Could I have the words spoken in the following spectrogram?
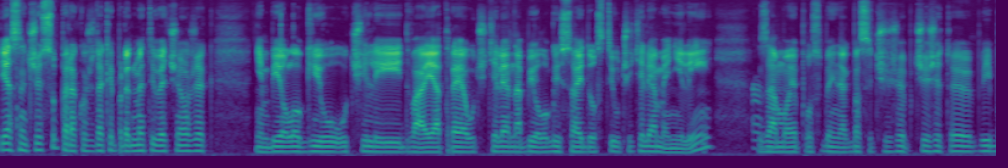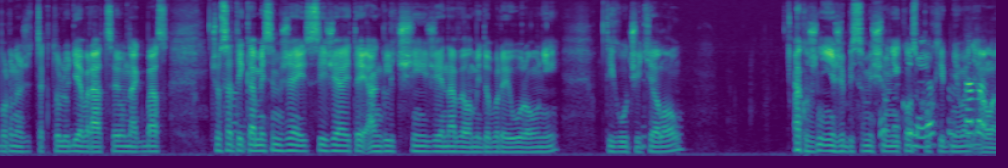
Jasné, čiže super, akože také predmety väčšinou, že neviem, biológiu učili dvaja, traja učiteľia, na biológiu sa aj dosti učiteľia menili Aha. za moje pôsobenie na Kbase, čiže, čiže to je výborné, že takto ľudia vrácajú na Kbas. Čo sa týka, myslím, že si, že aj tej angličtiny, že je na veľmi dobrej úrovni tých učiteľov. Akože nie, že by som išiel niekoho spochybňovať, ja ale...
